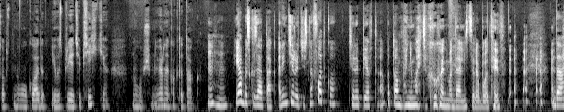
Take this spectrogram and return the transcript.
собственного уклада и восприятия психики. Ну, в общем, наверное, как-то так. Угу. Я бы сказала так. Ориентируйтесь на фотку, терапевта, а потом понимаете, в какой он модальности работает. Да,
